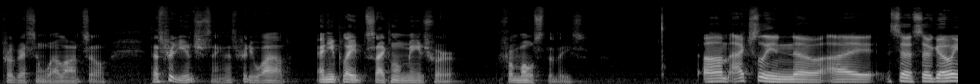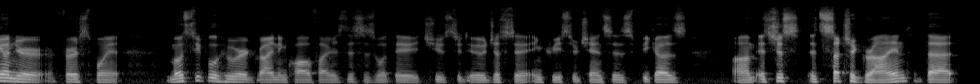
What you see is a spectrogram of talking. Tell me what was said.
progressing well on. So that's pretty interesting. That's pretty wild. And you played Cyclone Mage for for most of these. Um, actually, no. I so so going on your first point, most people who are grinding qualifiers, this is what they choose to do just to increase their chances because um, it's just it's such a grind that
